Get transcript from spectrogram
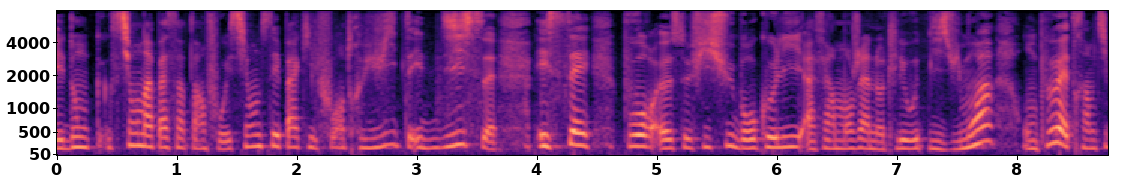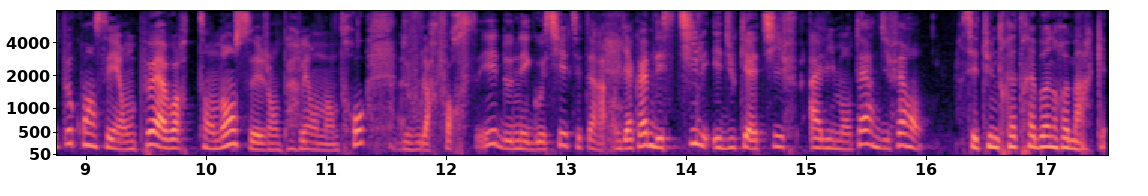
Et donc, si on n'a pas cette info et si on ne sait pas qu'il faut entre 8 et 10 essais pour euh, ce fichu brocoli à faire manger à notre Léo de 18 mois, on peut être un petit peu coincé. On peut avoir tendance, j'en parlais en intro, de vouloir forcer, de négocier, etc. Il y a quand même des styles éducatifs alimentaires différents. C'est une très très bonne remarque.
